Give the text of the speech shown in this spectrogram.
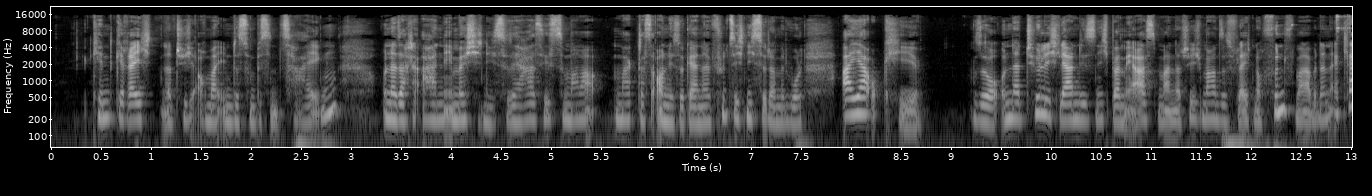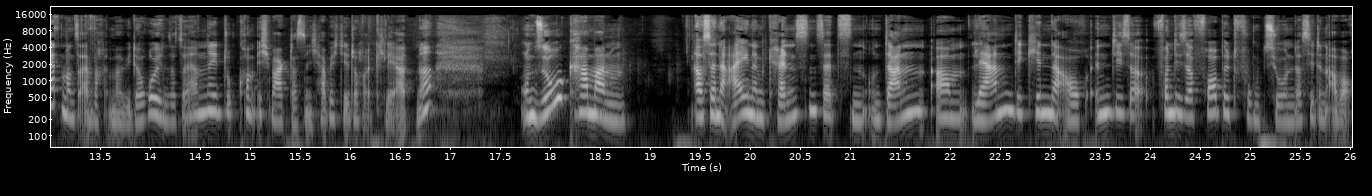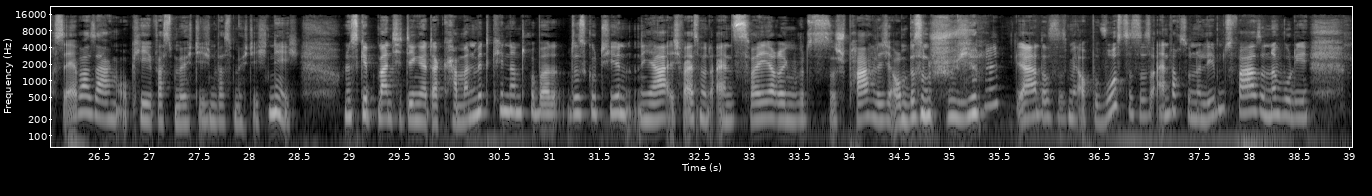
kindgerecht natürlich auch mal ihm das so ein bisschen zeigen. Und dann sagt er, ah, nee, möchte ich nicht so. Ja, siehst du, Mama mag das auch nicht so gerne, fühlt sich nicht so damit wohl. Ah ja, okay. So, und natürlich lernen die es nicht beim ersten Mal. Natürlich machen sie es vielleicht noch fünfmal, aber dann erklärt man es einfach immer wieder ruhig und sagt so, ja, nee, du komm, ich mag das nicht, habe ich dir doch erklärt, ne? Und so kann man auch seine eigenen Grenzen setzen und dann ähm, lernen die Kinder auch in dieser von dieser Vorbildfunktion, dass sie dann aber auch selber sagen, okay, was möchte ich und was möchte ich nicht. Und es gibt manche Dinge, da kann man mit Kindern drüber diskutieren. Ja, ich weiß, mit eins, zweijährigen wird es sprachlich auch ein bisschen schwierig. Ja, das ist mir auch bewusst. Das ist einfach so eine Lebensphase, ne, wo die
